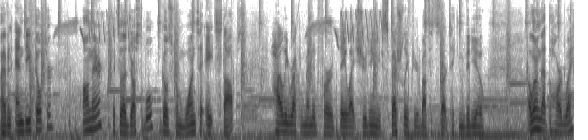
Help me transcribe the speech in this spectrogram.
I have an ND filter on there. It's adjustable. It goes from one to eight stops. Highly recommended for daylight shooting, especially if you're about to start taking video. I learned that the hard way.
